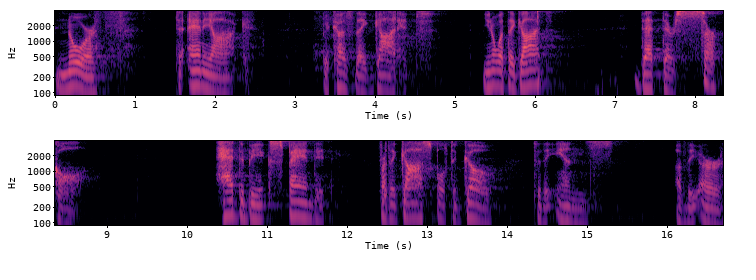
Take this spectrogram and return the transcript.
north to Antioch because they got it. You know what they got? That their circle had to be expanded for the gospel to go to the ends of the earth.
